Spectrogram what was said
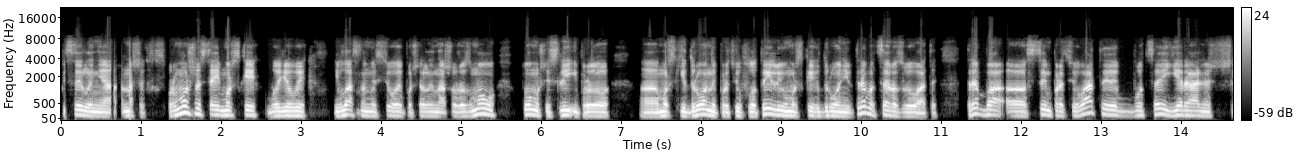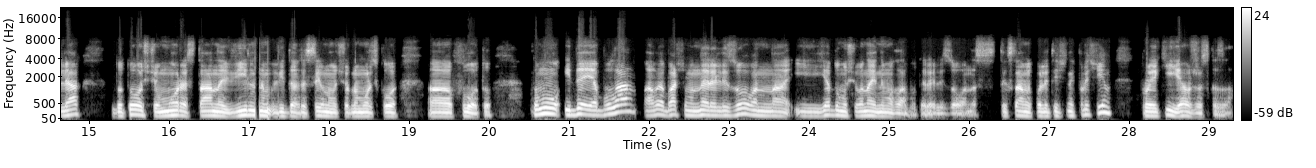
підсилення наших спроможностей морських бойових. І, власне, ми з цього і почали нашу розмову, в тому числі і про е, морські дрони, про цю флотилію морських дронів. Треба це розвивати. Треба е, з цим працювати, бо це є реальний шлях до того, що море стане вільним від агресивного чорноморського е, флоту. Тому ідея була, але бачимо, не реалізована, і я думаю, що вона і не могла бути реалізована з тих самих політичних причин, про які я вже сказав.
